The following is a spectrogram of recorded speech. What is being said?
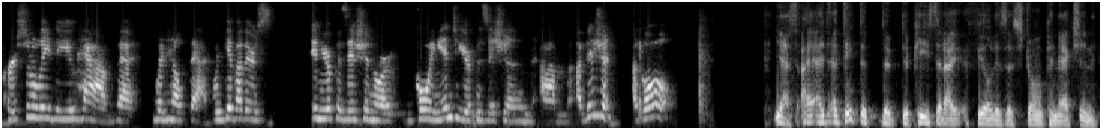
personally do you have that would help that would give others in your position or going into your position um, a vision a goal? Yes i i think that the the piece that i feel is a strong connection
